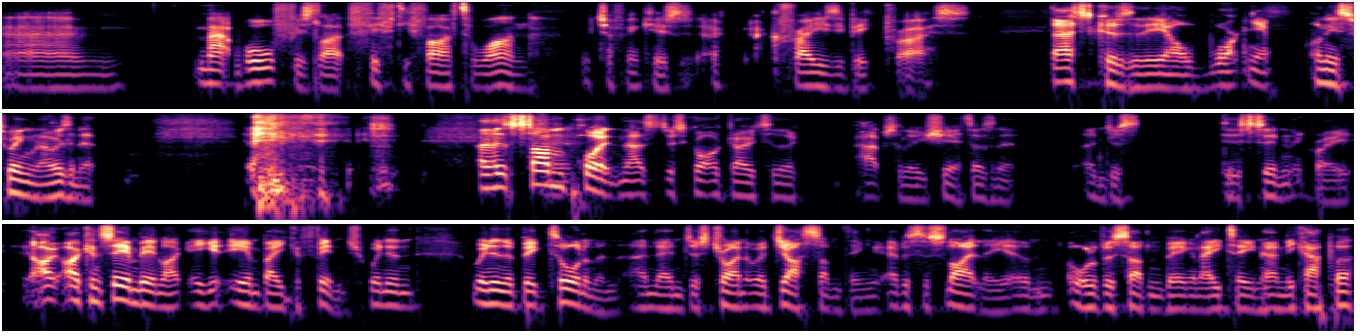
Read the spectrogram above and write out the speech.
um, Matt Wolff is like 55 to 1, which I think is a, a crazy big price. That's because of the old work on his swing, though, isn't it? At some Yeah. point, that's just got to go to the absolute shit, hasn't it? And just disintegrate. I, I can see him being like Ian Baker Finch, winning winning a big tournament and then just trying to adjust something ever so slightly, and all of a sudden being an 18 handicapper.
